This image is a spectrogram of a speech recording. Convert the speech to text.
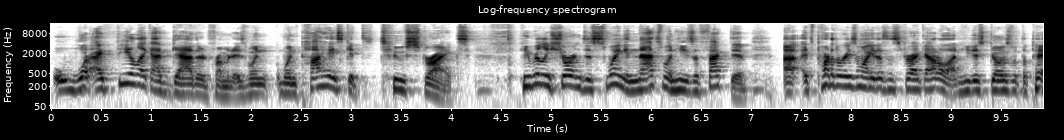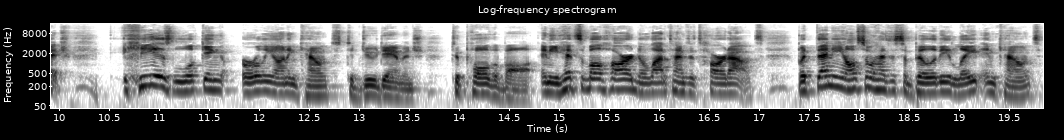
What I feel like I've gathered from it is when when Pages gets two strikes, he really shortens his swing, and that's when he's effective. Uh, it's part of the reason why he doesn't strike out a lot. He just goes with the pitch. He is looking early on in counts to do damage, to pull the ball, and he hits the ball hard, and a lot of times it's hard outs. But then he also has this ability late in counts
